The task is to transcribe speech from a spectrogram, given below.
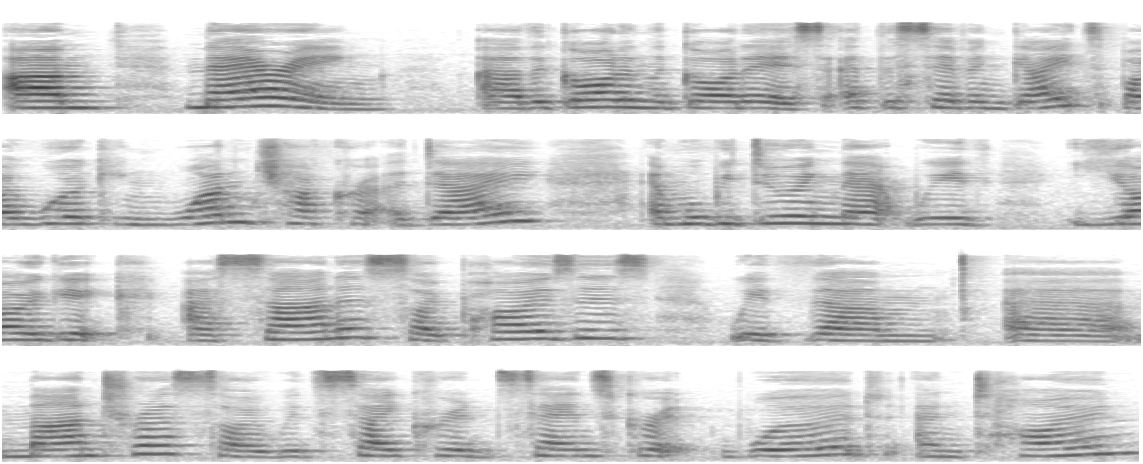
um, marrying uh, the god and the goddess at the seven gates by working one chakra a day and we'll be doing that with yogic asanas so poses with um, uh, mantra so with sacred sanskrit word and tone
